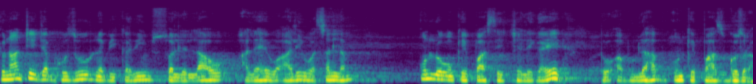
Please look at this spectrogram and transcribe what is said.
چنانچہ جب حضور نبی کریم صلی اللہ علیہ وآلہ وسلم ان لوگوں کے پاس سے چلے گئے تو ابو لہب ان کے پاس گزرا۔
